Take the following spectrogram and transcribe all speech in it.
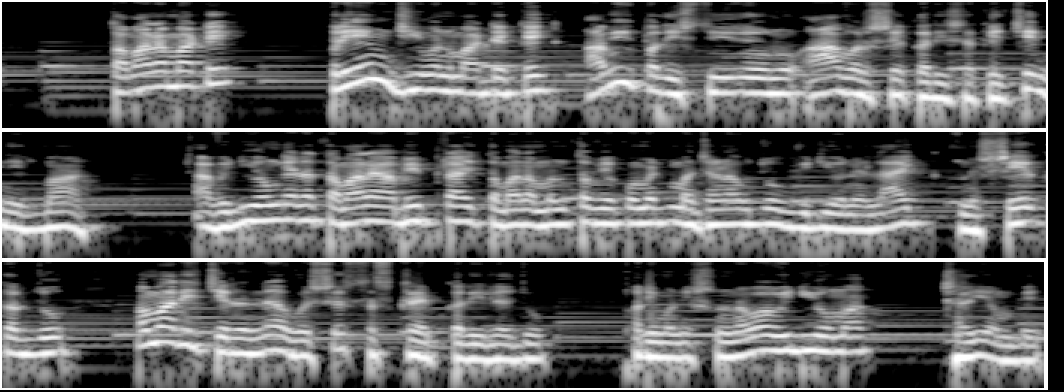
તમારા માટે, પ્રેમ જીવન માટે કંઈક આવી પરિસ્થિતિઓનું આ વર્ષે કરી શકે છે નિર્માણ. આ વીડિયો અંગેના તમારા અભિપ્રાય, તમારા મંતવ્ય કોમેન્ટમાં જણાવજો, વિડીયોને લાઇક અને શેર કરજો. અમારી ચેનલને અવશ્ય સબસ્ક્રાઇબ કરી લેજો. ફરી મળીશું નવા વિડીયોમાં. જય અંબે.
